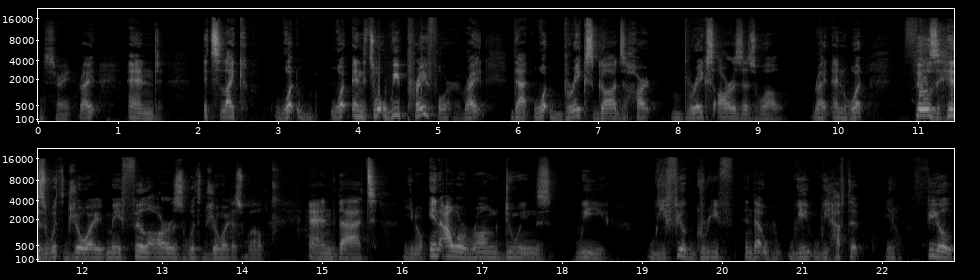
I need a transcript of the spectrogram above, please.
That's right. right and it's like what what and it's what we pray for right that what breaks god's heart breaks ours as well right and what fills his with joy may fill ours with joy as well and that you know in our wrongdoings we we feel grief and that we we have to you know feel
